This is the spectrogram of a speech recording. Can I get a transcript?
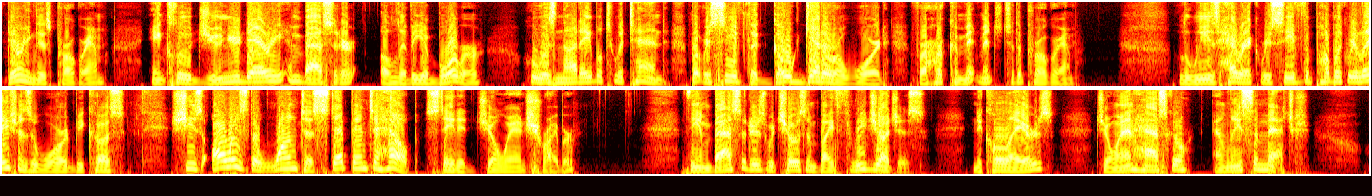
during this program include Junior Dairy Ambassador Olivia Borer, who was not able to attend but received the Go Getter Award for her commitment to the program. Louise Herrick received the Public Relations Award because she's always the one to step in to help, stated Joanne Schreiber. The ambassadors were chosen by three judges, Nicole Ayers, Joanne Haskell, and Lisa Metch,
